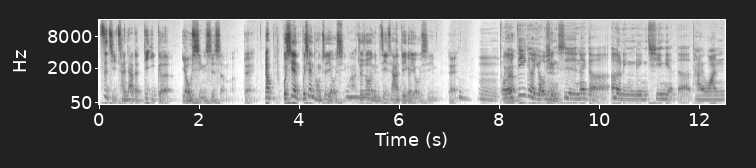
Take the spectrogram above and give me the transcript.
自己参加的第一个游行是什么？对，那不限不限同志游行啊，嗯、就是说你们自己参加第一个游行，对。嗯，我的第一个游行是那个二零零七年的台湾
